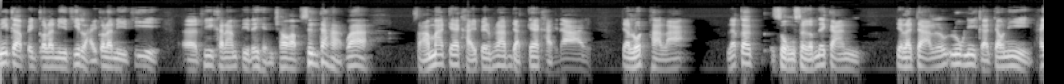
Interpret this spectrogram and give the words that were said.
นี่ก็เป็นกรณีที่หลายกรณีที่เอ่อที่คณะรัฐมนตรีได้เห็นชอบ ซึ่งถ้าหากว่าสามารถแก้ไขเป็นพระราชบัญญัติแก้ไขได้ จะลดภาระ แล้วก็ส่งเสริมในการ เจรจาลูกหนี้กับเจ้าหนี้ให้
